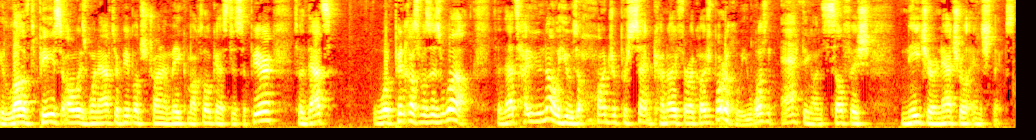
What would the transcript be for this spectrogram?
He loved peace. Always went after people, trying to make machlokas disappear. So that's what Pinchas was as well. So that's how you know he was 100% kanai for HaKadosh Baruch Hu. He wasn't acting on selfish nature or natural instincts.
